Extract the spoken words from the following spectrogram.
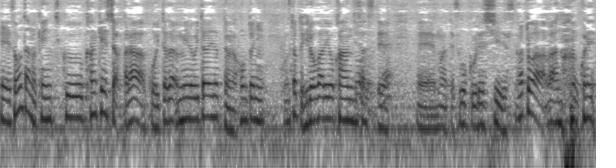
えー、その他の建築関係者からこういただメールをいただいたっていうのは本当にちょっと広がりを感じさせて、えーもらってすごく嬉しいです。あとはあの これち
